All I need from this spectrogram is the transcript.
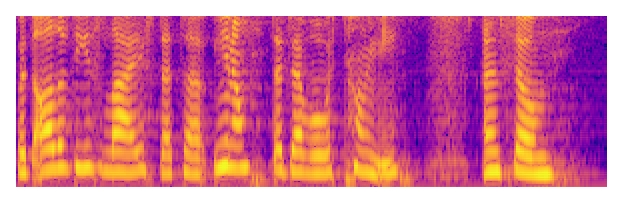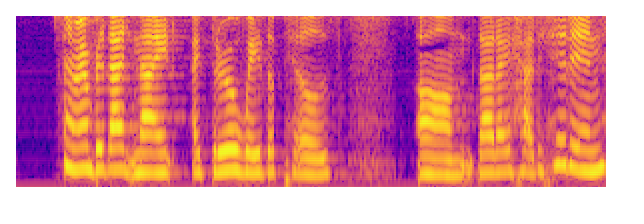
with all of these lies that the, you know, the devil was telling me. And so I remember that night I threw away the pills um, that I had hidden,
